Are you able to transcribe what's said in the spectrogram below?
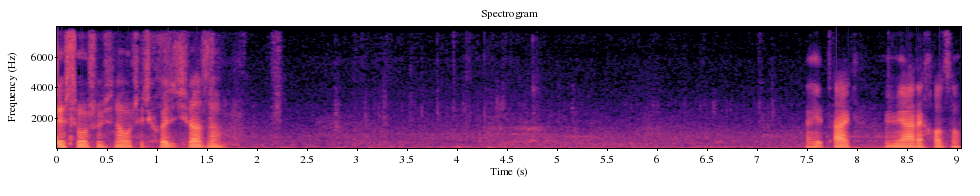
Jeszcze muszą się nauczyć chodzić razem. No i tak, w miarę chodzą.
